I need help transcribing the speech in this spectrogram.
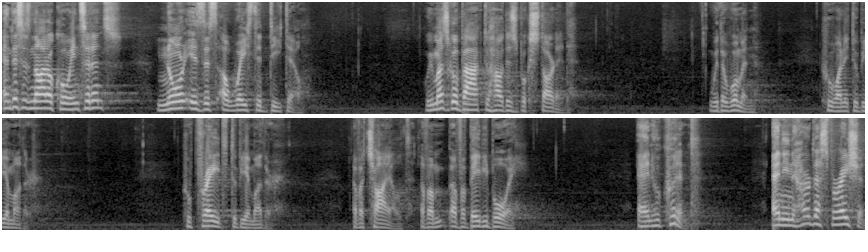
And this is not a coincidence, nor is this a wasted detail. We must go back to how this book started with a woman who wanted to be a mother, who prayed to be a mother of a child, of a, of a baby boy, and who couldn't. And in her desperation,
